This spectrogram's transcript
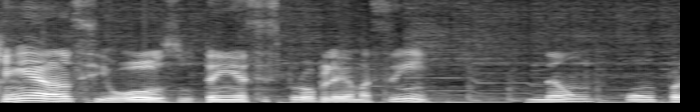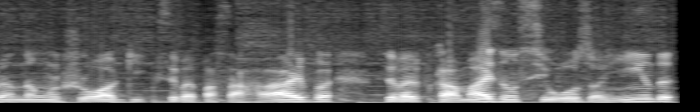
quem é ansioso, tem esses problemas assim, não compra, não jogue, que você vai passar raiva você vai ficar mais ansioso ainda.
